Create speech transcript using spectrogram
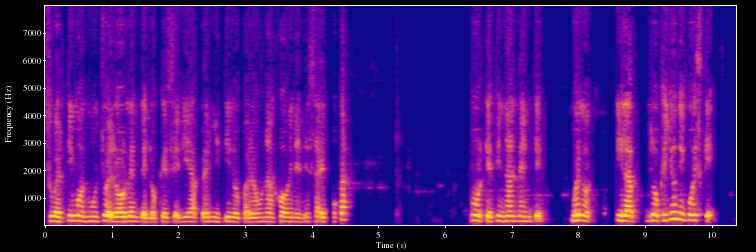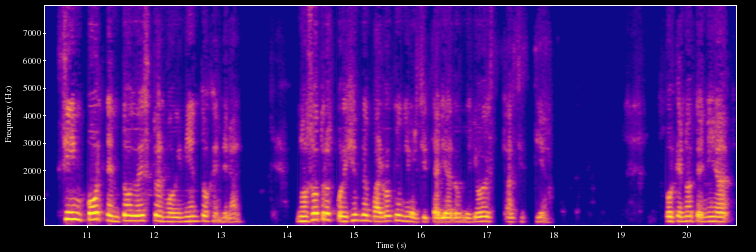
subvertimos mucho el orden de lo que sería permitido para una joven en esa época, porque finalmente, bueno, y lo que yo digo es que sí importa en todo esto el movimiento general. Nosotros, por ejemplo, en parroquia universitaria, donde yo asistía, porque no tenía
